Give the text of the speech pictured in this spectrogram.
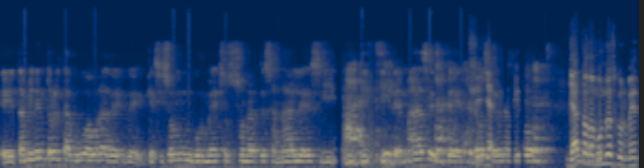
eh, también entró el tabú ahora de, que si son gourmets o son artesanales y, ah, demás. Este, ya, todo el mundo es gourmet.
